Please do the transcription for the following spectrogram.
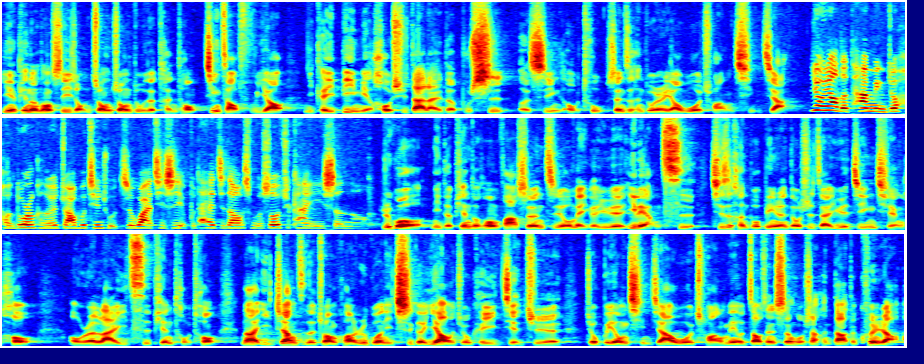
因为偏头痛是一种中重度的疼痛，尽早服药，你可以避免后续带来的不适、恶心、呕吐，甚至很多人要卧床请假。用药的 timing 就很多人可能会抓不清楚，之外，其实也不太知道什么时候去看医生呢？如果你的偏头痛发生只有每个月一两次，其实很多病人都是在月经前后。偶尔来一次偏头痛，那以这样子的状况，如果你吃个药就可以解决，就不用请假卧床，没有造成生活上很大的困扰，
